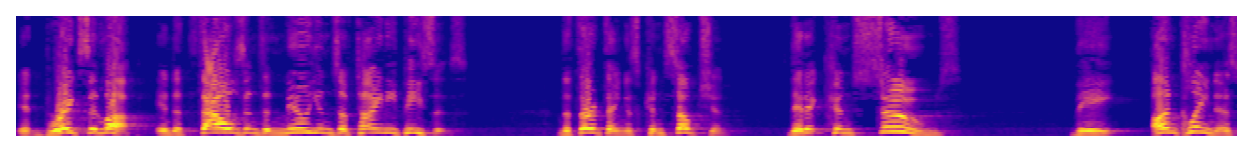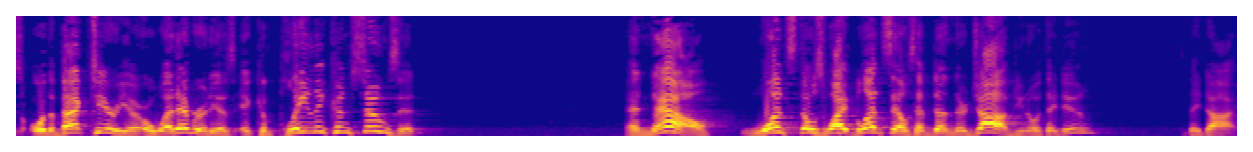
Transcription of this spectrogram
It breaks them up into thousands and millions of tiny pieces. The third thing is consumption. Then it consumes the uncleanness or the bacteria or whatever it is. It completely consumes it. And now, once those white blood cells have done their job, do you know what they do? They die.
